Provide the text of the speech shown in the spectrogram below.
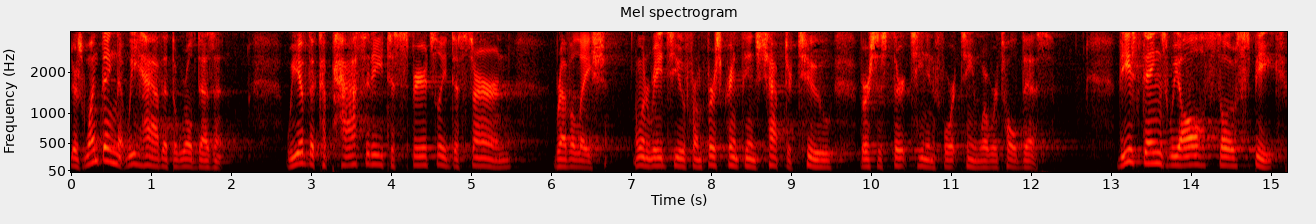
There's one thing that we have that the world doesn't. We have the capacity to spiritually discern revelation. I want to read to you from 1 Corinthians chapter 2 verses 13 and 14 where we're told this. These things we also speak,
